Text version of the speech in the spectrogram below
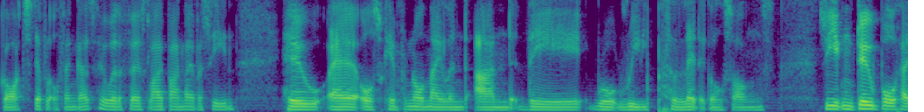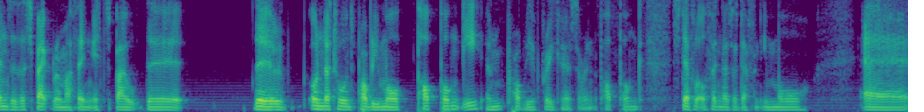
got Stiff Little Fingers, who were the first live band I ever seen, who uh, also came from Northern Ireland, and they wrote really political songs. So you can do both ends of the spectrum. I think it's about the the Undertones probably more pop punky and probably a precursor into pop punk. Stiff Little Fingers are definitely more uh,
